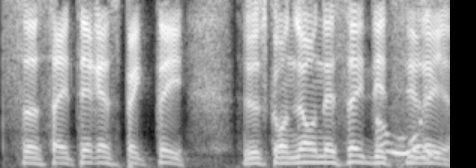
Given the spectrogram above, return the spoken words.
ça, a été respecté. C'est juste qu'on là, on essaye ah d'étirer.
